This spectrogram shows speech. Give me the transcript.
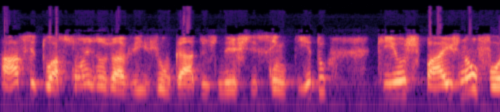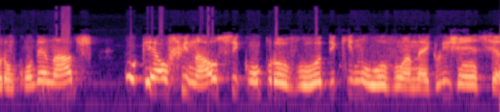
Há situações, eu já vi julgados neste sentido, que os pais não foram condenados porque ao final se comprovou de que não houve uma negligência,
